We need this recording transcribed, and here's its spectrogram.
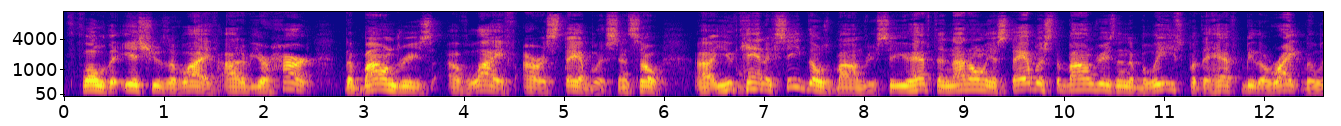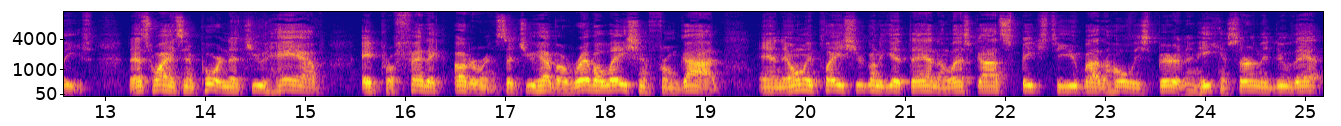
flow the issues of life. Out of your heart, the boundaries of life are established. And so uh, you can't exceed those boundaries. So you have to not only establish the boundaries and the beliefs, but they have to be the right beliefs. That's why it's important that you have a prophetic utterance, that you have a revelation from God. And the only place you're going to get that, unless God speaks to you by the Holy Spirit, and He can certainly do that,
